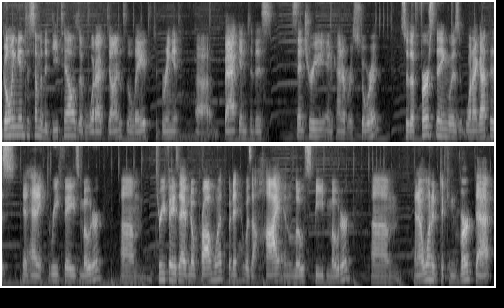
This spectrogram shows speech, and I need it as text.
going into some of the details of what I've done to the lathe to bring it uh, back into this century and kind of restore it. So the first thing was when I got this, it had a three-phase motor. Um, three-phase I have no problem with, but it was a high and low speed motor. Um, and I wanted to convert that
